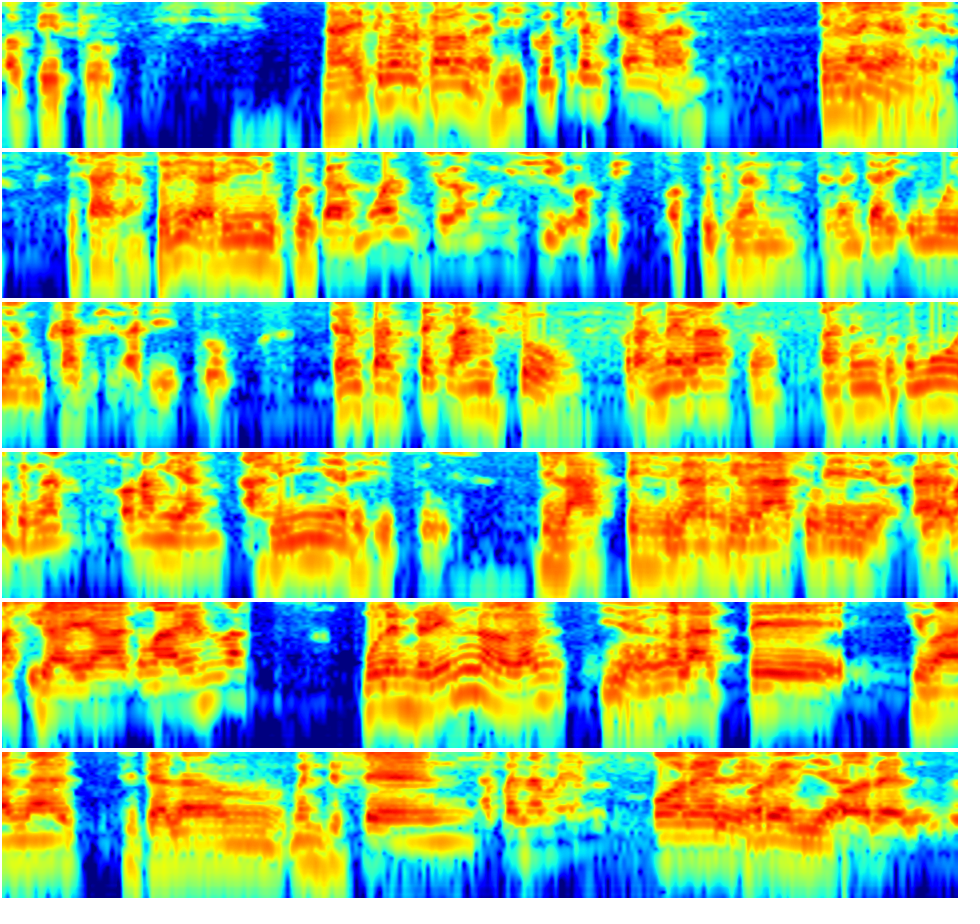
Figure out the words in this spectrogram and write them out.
waktu itu. Nah itu kan kalau nggak diikuti kan eman. Ilmu, sayang. ya. sayang Jadi hari libur kamu kan bisa kamu isi waktu waktu dengan dengan cari ilmu yang gratis tadi itu. Dan praktek langsung, praktek Ketemu- langsung langsung ketemu dengan orang yang ahlinya di situ. dilatih Dilatih langsung, iya, Kayak Mas dilatih. Jaya kemarin tuh kan mulai dari nol kan? Iya. ngelatih gimana di dalam mendesain apa namanya? Corel ya? Corel ya Corel itu.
